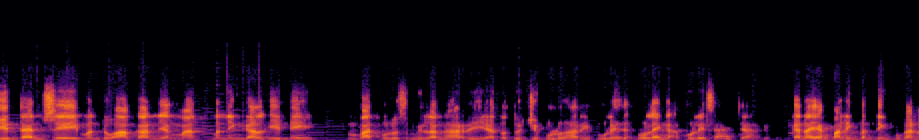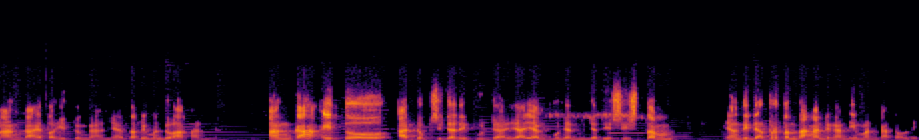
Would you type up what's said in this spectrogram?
Intensi mendoakan yang meninggal ini 49 hari atau 70 hari boleh boleh nggak boleh saja gitu. karena yang paling penting bukan angka atau hitungannya tapi mendoakannya angka itu adopsi dari budaya yang kemudian menjadi sistem yang tidak bertentangan dengan iman Katolik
